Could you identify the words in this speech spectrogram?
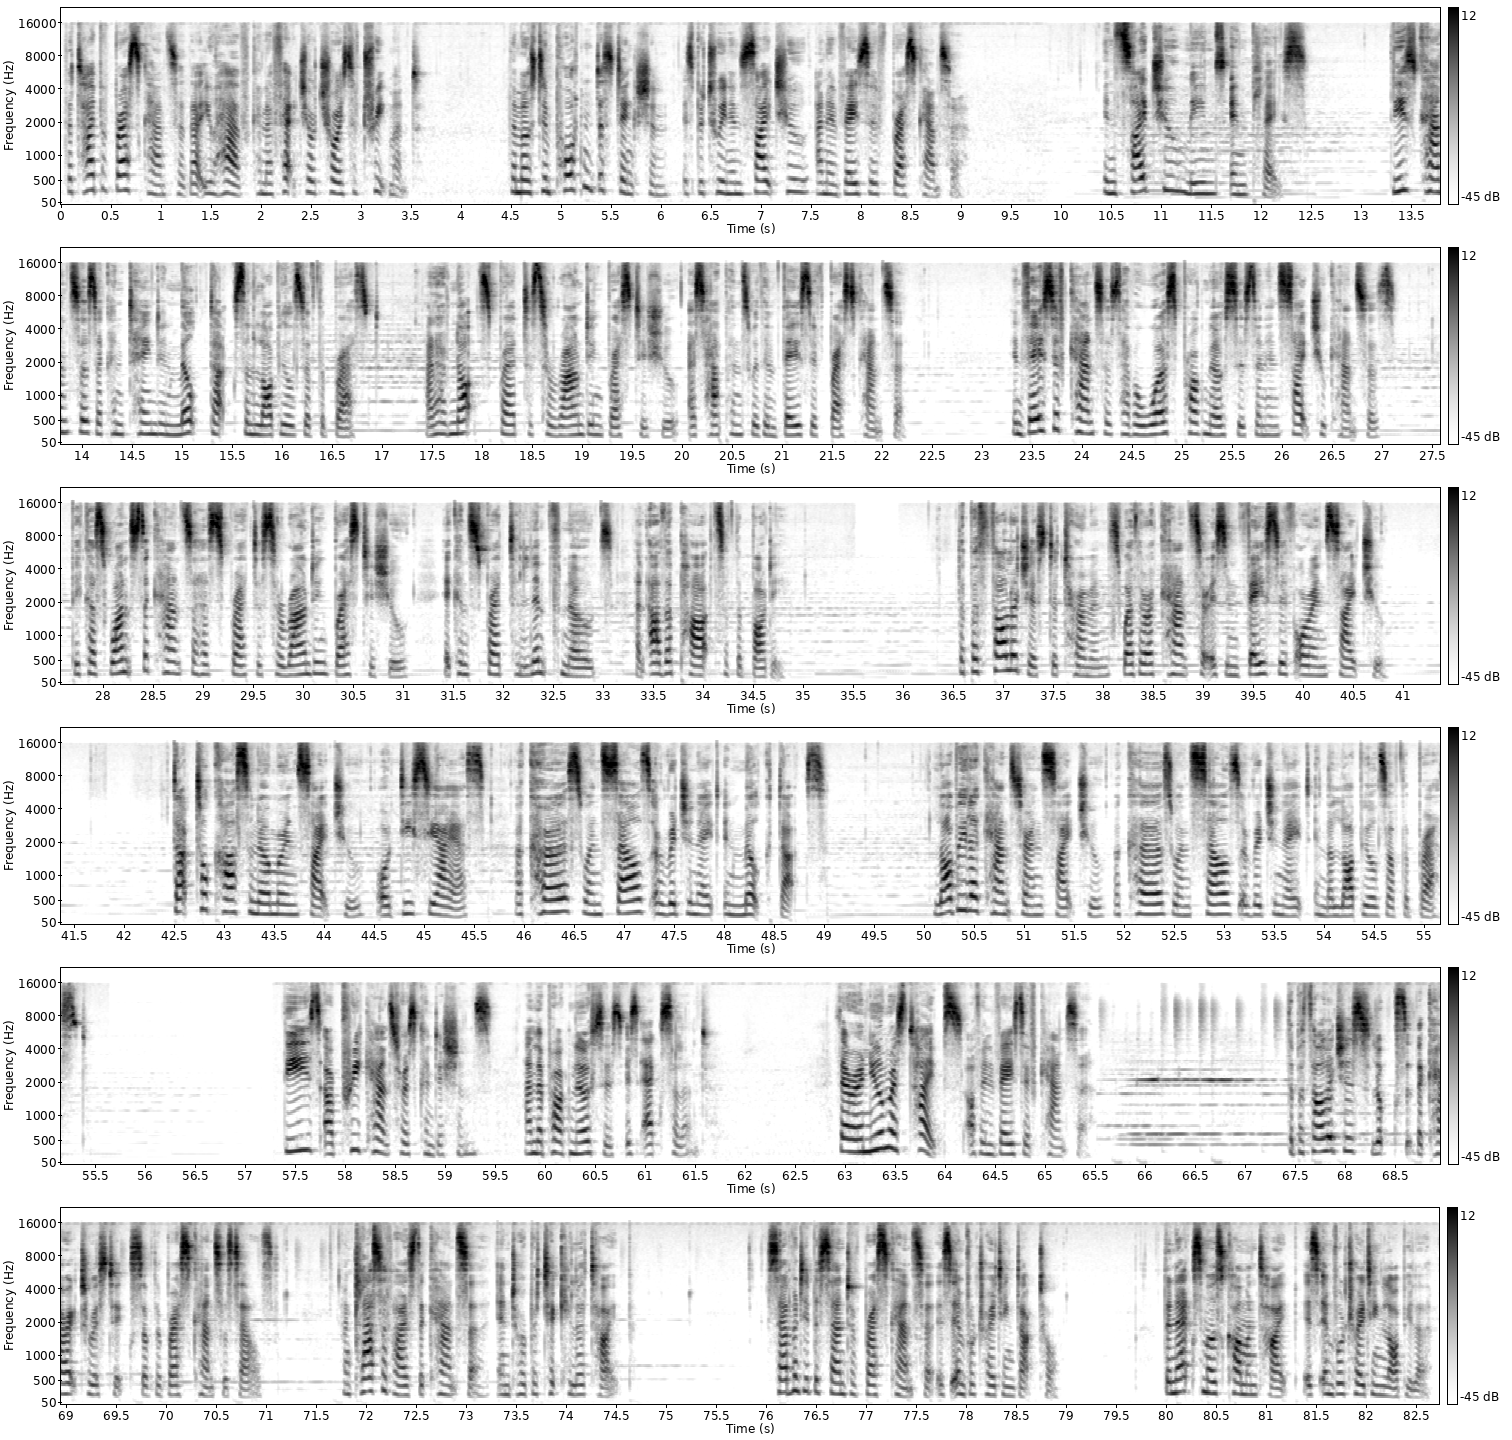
The type of breast cancer that you have can affect your choice of treatment. The most important distinction is between in situ and invasive breast cancer. In situ means in place. These cancers are contained in milk ducts and lobules of the breast and have not spread to surrounding breast tissue as happens with invasive breast cancer. Invasive cancers have a worse prognosis than in situ cancers because once the cancer has spread to surrounding breast tissue, it can spread to lymph nodes and other parts of the body. The pathologist determines whether a cancer is invasive or in situ. Ductal carcinoma in situ, or DCIS, occurs when cells originate in milk ducts. Lobular cancer in situ occurs when cells originate in the lobules of the breast. These are precancerous conditions, and the prognosis is excellent. There are numerous types of invasive cancer. The pathologist looks at the characteristics of the breast cancer cells and classifies the cancer into a particular type. 70% of breast cancer is infiltrating ductal. The next most common type is infiltrating lobular.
